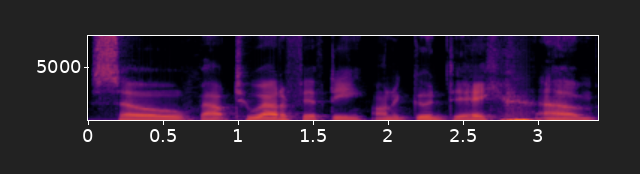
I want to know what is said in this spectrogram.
So about two out of 50 on a good day. Um,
